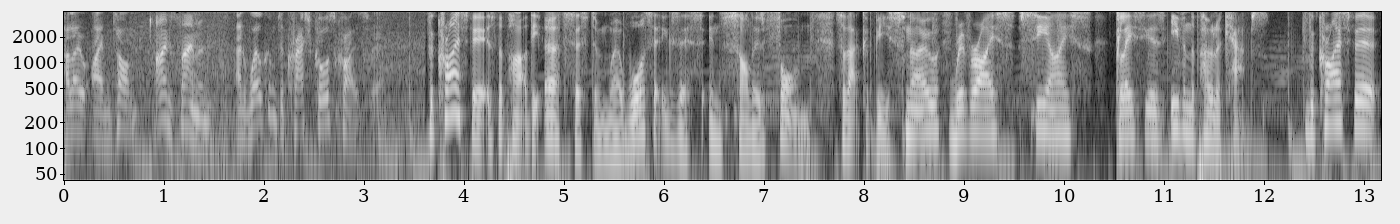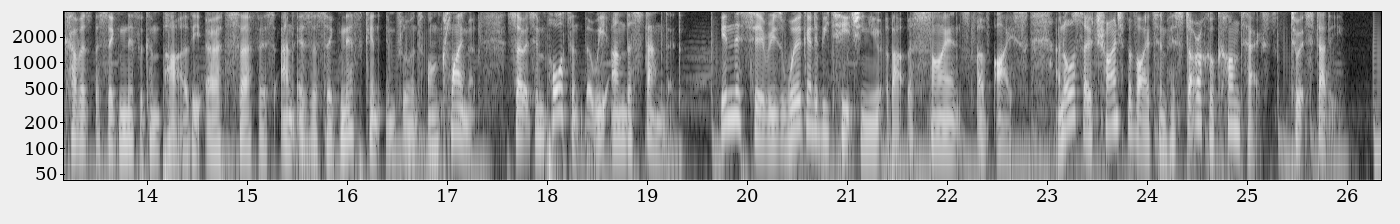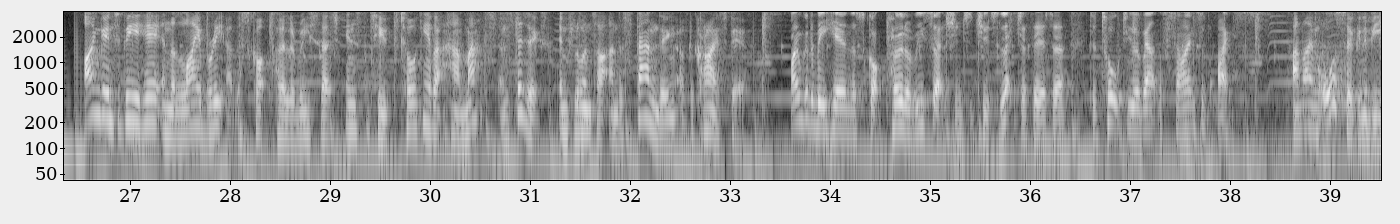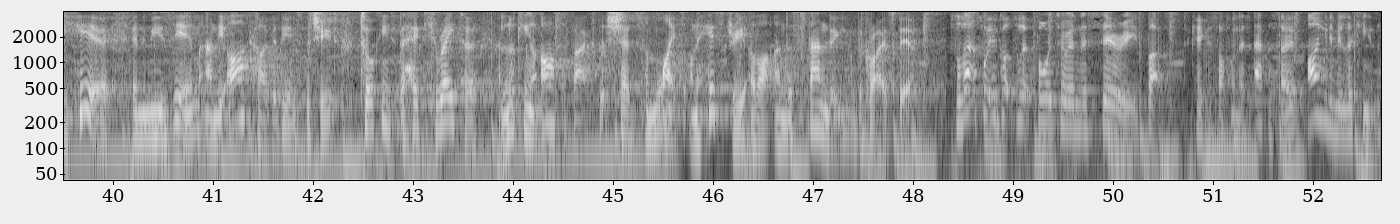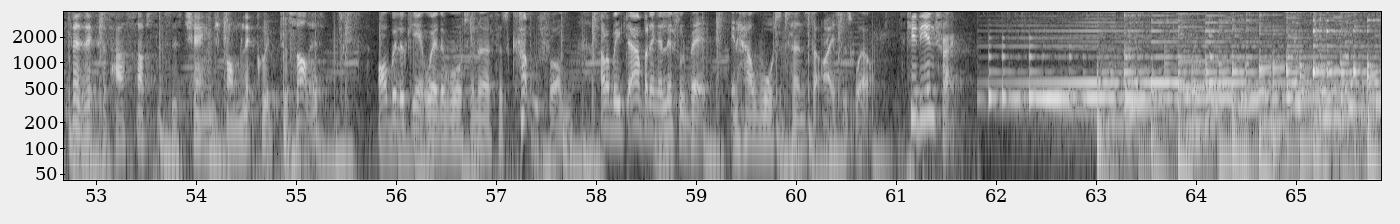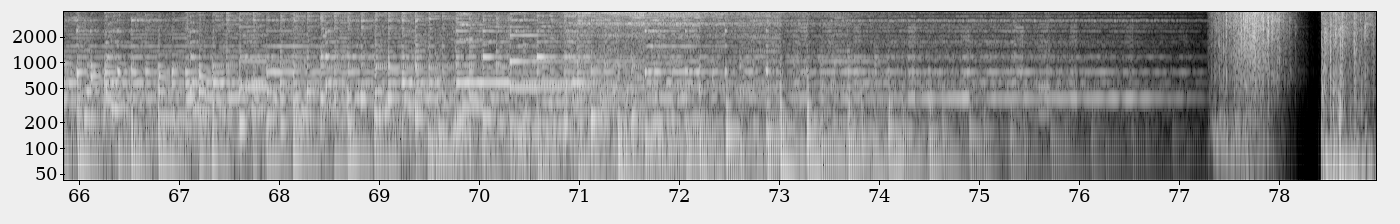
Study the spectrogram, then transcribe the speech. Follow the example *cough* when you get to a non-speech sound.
Hello, I'm Tom, I'm Simon. and welcome to Crash Course Cryosphere. The cryosphere is the part of the Earth system where water exists in solid form, so that could be snow, river ice, sea ice, glaciers, even the polar caps. The cryosphere covers a significant part of the Earth's surface and is a significant influence on climate, so it's important that we understand it. In this series, we're going to be teaching you about the science of ice and also trying to provide some historical context to its study. I'm going to be here in the library at the Scott Polar Research Institute talking about how maths and physics influence our understanding of the cryosphere. I'm going to be here in the Scott Polar Research Institute's lecture theatre to talk to you about the science of ice. And I'm also going to be here in the museum and the archive of the Institute, talking to the head curator and looking at artefacts that shed some light on the history of our understanding of the cryosphere. So that's what you've got to look forward to in this series. But to kick us off in this episode, I'm going to be looking at the physics of how substances change from liquid to solid. I'll be looking at where the water on Earth has come from, and I'll be dabbling a little bit in how water turns to ice as well. Cue the intro.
